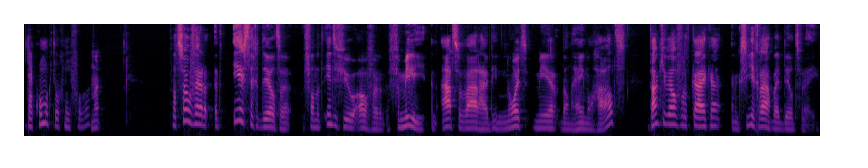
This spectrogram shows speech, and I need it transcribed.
Daar kom ik toch niet voor. Tot zover het eerste gedeelte van het interview over familie, een aardse waarheid die nooit meer dan hemel haalt. Dankjewel voor het kijken en ik zie je graag bij deel 2.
